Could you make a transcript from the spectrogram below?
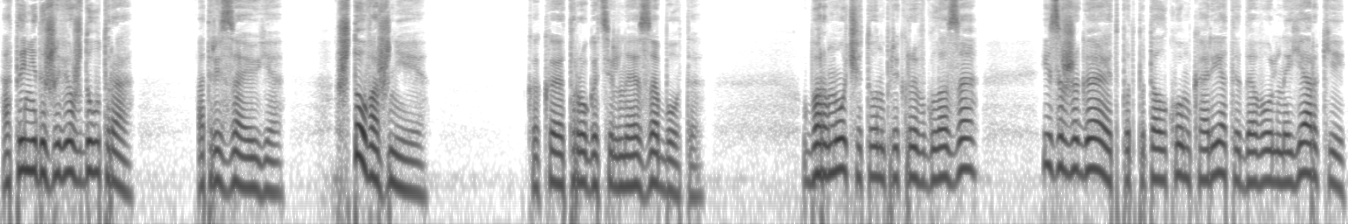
А ты не доживешь до утра отрезаю я. Что важнее? Какая трогательная забота. Бормочет он, прикрыв глаза, и зажигает под потолком кареты довольно яркий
